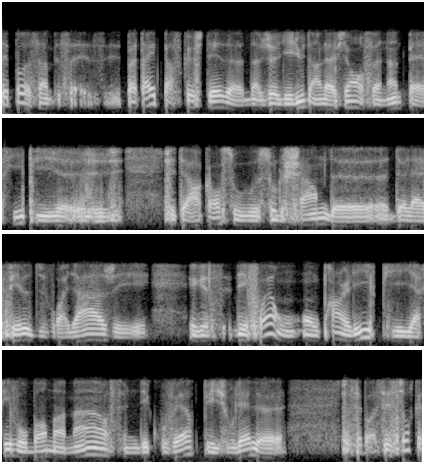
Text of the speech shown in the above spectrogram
sais pas, ça, peut-être parce que j'étais, je l'ai lu dans l'avion en venant de Paris, puis j'étais encore sous, sous le charme de, de la ville, du voyage, et, et des fois, on, on prend un livre, puis il arrive au bon moment, c'est une découverte, puis je voulais le je sais pas. C'est sûr que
